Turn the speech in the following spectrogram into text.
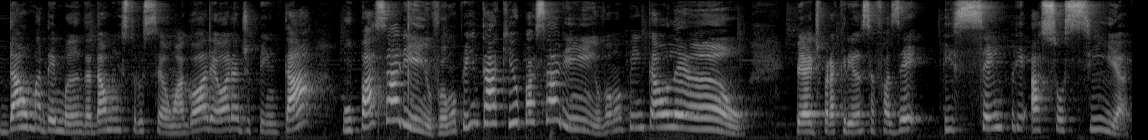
dá uma demanda, dá uma instrução. Agora é hora de pintar o passarinho, vamos pintar aqui o passarinho, vamos pintar o leão. Pede para a criança fazer e sempre associa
